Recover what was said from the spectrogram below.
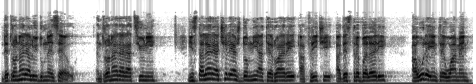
detronarea lui Dumnezeu, întronarea rațiunii, instalarea aceleiași domnii a teroarei, a fricii, a destrăbălării, a urei între oameni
